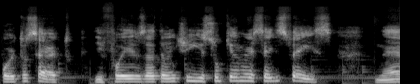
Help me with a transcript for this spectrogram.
porto certo. E foi exatamente isso que a Mercedes fez. Né?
